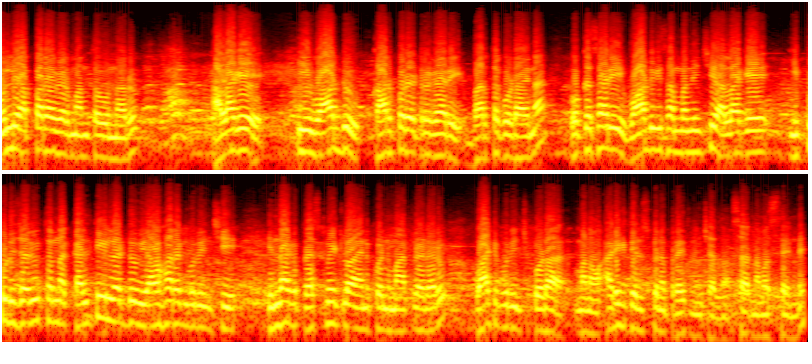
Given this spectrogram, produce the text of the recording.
ముల్లి అప్పారావు గారు మనతో ఉన్నారు. అలాగే ఈ వార్డు కార్పొరేటర్ గారి భర్త కూడా ఆయన. ఒక్కసారి వార్డుకి సంబంధించి అలాగే ఇప్పుడు జరుగుతున్న కల్తీ లడ్డు వ్యవహారం గురించి ఇందాక ప్రెస్ మీట్లో ఆయన కొన్ని మాట్లాడారు. వాటి గురించి కూడా మనం అడిగి తెలుసుకునే ప్రయత్నం చేద్దాం. సార్ నమస్తే అండి.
